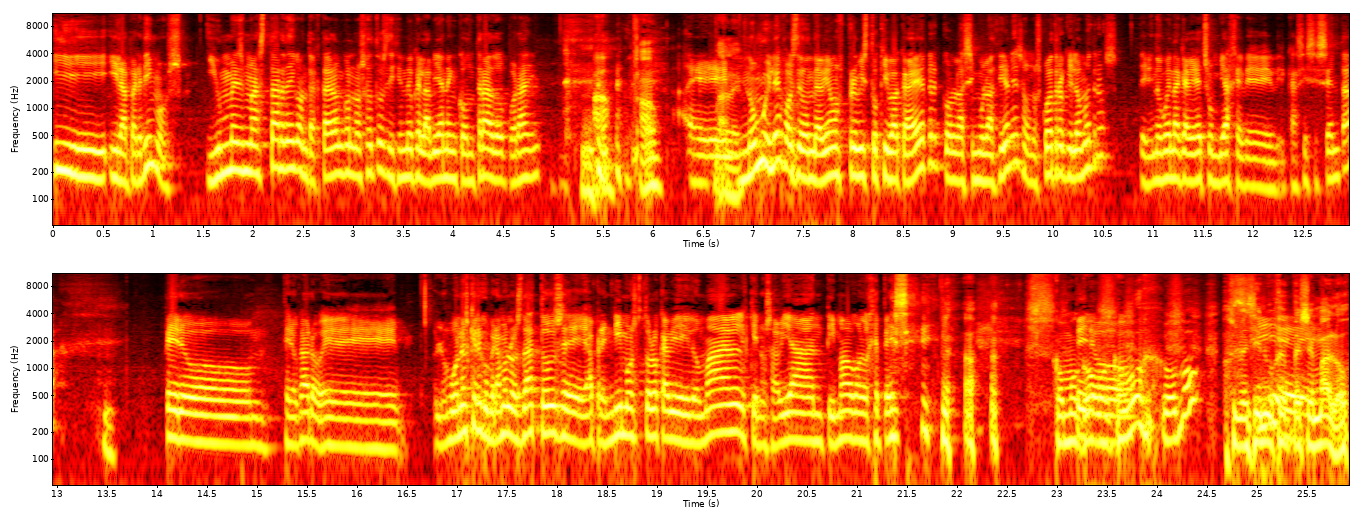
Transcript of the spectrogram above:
y, y la perdimos. Y un mes más tarde contactaron con nosotros diciendo que la habían encontrado por ahí. Ah, Ah, Eh, Vale. no muy lejos de donde habíamos previsto que iba a caer con las simulaciones, a unos 4 kilómetros, teniendo en cuenta que había hecho un viaje de, de casi 60. Pero, pero claro, eh, lo bueno es que recuperamos los datos, eh, aprendimos todo lo que había ido mal, que nos habían timado con el GPS. ¿Cómo, Pero- cómo, cómo, cómo? os vendieron Sí, un GPS eh, malo.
